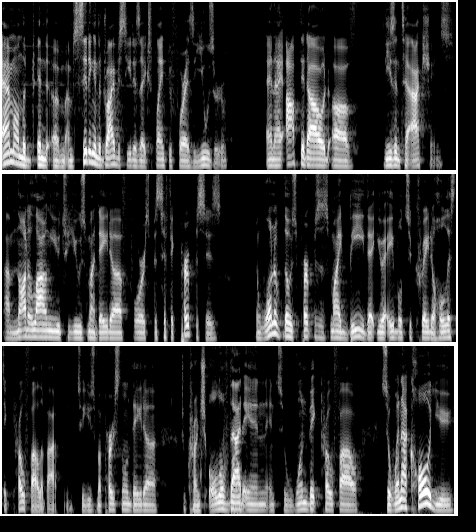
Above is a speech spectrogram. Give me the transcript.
am on the, in, um, I'm sitting in the driver's seat as I explained before as a user, and I opted out of these interactions. I'm not allowing you to use my data for specific purposes. And one of those purposes might be that you're able to create a holistic profile about me, to use my personal data, to crunch all of that in into one big profile. So when I call you,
